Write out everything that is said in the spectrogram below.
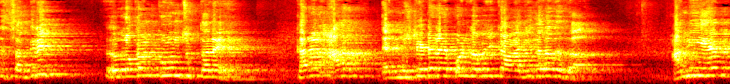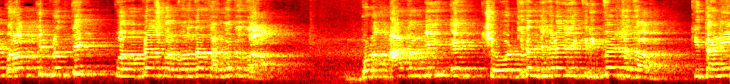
ते सगळे लोकांक कळून चुकतले कारण आज ऍडमिनिस्ट्रेटर अपॉइंट जावपाची काळाची गरज आसा आमी हे परत ती प्रत्येक प्रेस कॉन्फरन्सात सांगत आसा पूण आज आमची एक शेवटची तांचे कडेन एक रिक्वेस्ट आसा की तांणी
